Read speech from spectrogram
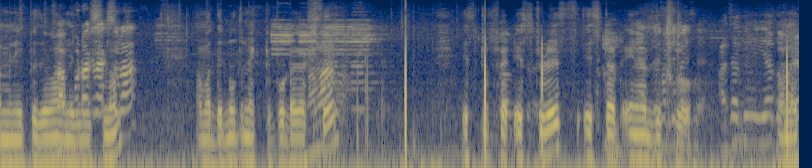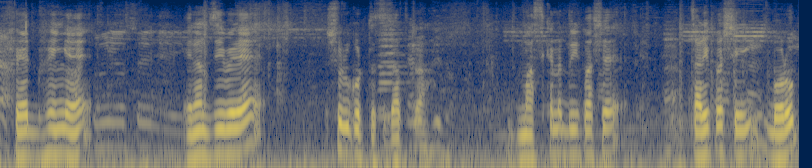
আমি নিপেজামা সব আনিস প্রোডাক্ট রাখছো ইসলাম না? আমাদের নতুন একটা প্রোডাক্ট আসছে fat storage start energy flow মানে ফ্যাট ভেঙে এনার্জি বেড়ে শুরু করতেছে যাত্রা। মাঝখানে দুই পাশে চারিপাশেই বরফ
